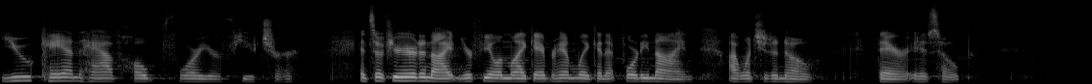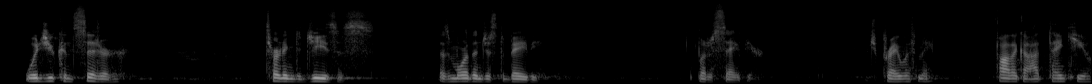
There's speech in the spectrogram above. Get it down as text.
you can have hope for your future. And so, if you're here tonight and you're feeling like Abraham Lincoln at 49, I want you to know there is hope. Would you consider turning to Jesus as more than just a baby, but a Savior? Would you pray with me? Father God, thank you.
